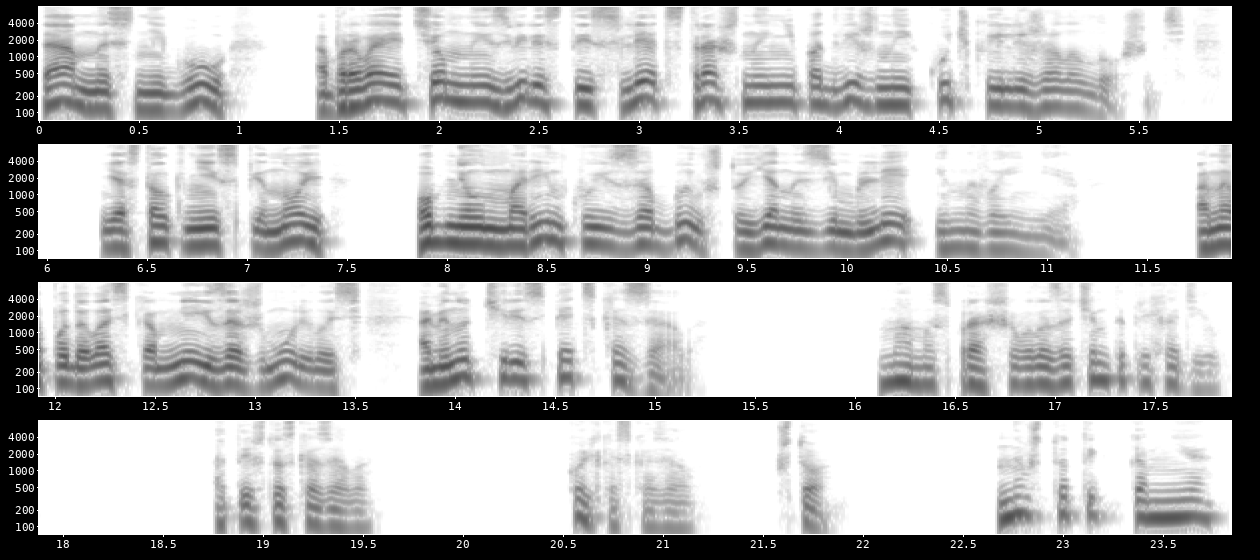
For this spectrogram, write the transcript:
Там, на снегу, обрывая темный извилистый след, страшной неподвижной кучкой лежала лошадь. Я стал к ней спиной, Обнял Маринку и забыл, что я на земле и на войне. Она подалась ко мне и зажмурилась, а минут через пять сказала. «Мама спрашивала, зачем ты приходил?» «А ты что сказала?» «Колька сказал». «Что?» «Ну, что ты ко мне...»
